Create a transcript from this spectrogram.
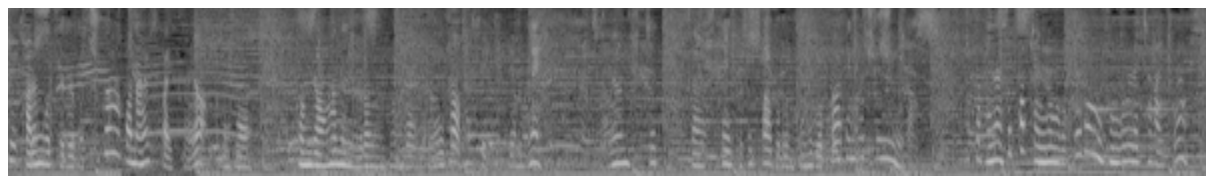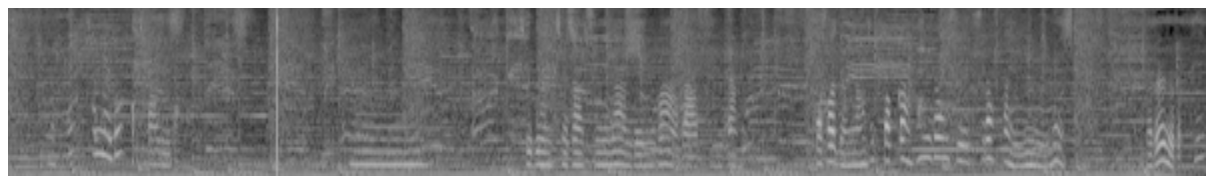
또 다른 것들을 뭐 추가하거나 할 수가 있어요. 그래서 변경하는 이런 방법으로 해서 할 수 있기 때문에 저는 부채살 스테이크 솥밥으로 해볼까 생각 중입니다. 이렇게 보면 솥밥 전용으로 뜨거운 둥글레차가 있고요. 이렇게 찬물도 적당합니다. 음, 지금 제가 주문한 메뉴가 나왔습니다. 버섯 영양 솥밥과 한정수 수락산 2인인데 이거를 이렇게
